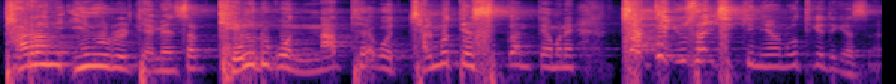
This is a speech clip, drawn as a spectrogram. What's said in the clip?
다른 이유를 대면서 게으르고 나태하고 잘못된 습관 때문에 자꾸 유산시키면 어떻게 되겠어요?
